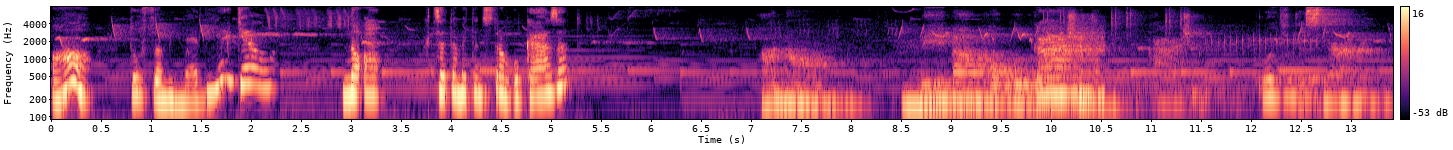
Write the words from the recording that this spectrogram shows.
A, to jsem nevěděl. No a chcete mi ten strom ukázat? Ano, my vám ho ukážeme, ukážeme. Pojďte s námi.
